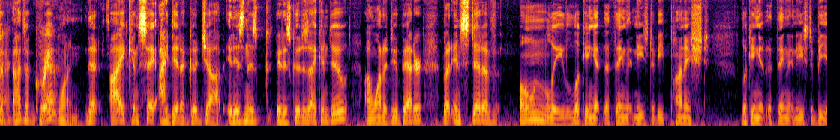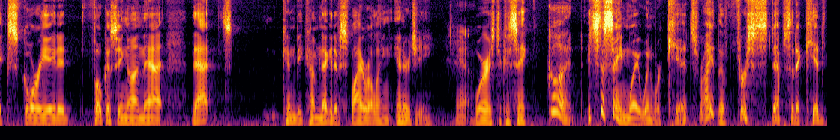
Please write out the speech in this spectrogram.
a that's a great Yeah. one that I can say I did a good job. It isn't as it as good as I can do. I want to do better, but instead of only looking at the thing that needs to be punished, looking at the thing that needs to be excoriated, focusing on that, that can become negative spiraling energy. Yeah. Whereas to say, good. It's the same way when we're kids, right? The first steps that a kid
